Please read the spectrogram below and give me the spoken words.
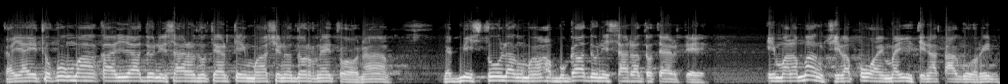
Kaya ito pong mga kalyado ni Sara Duterte, yung mga senador na ito na nagmistulang mga abogado ni Sara Duterte, eh malamang sila po ay may itinatago rin.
